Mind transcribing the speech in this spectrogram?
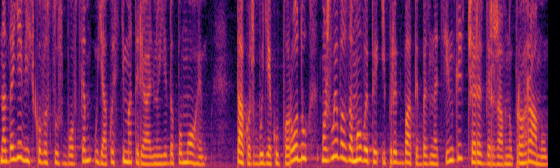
надає військовослужбовцям у якості матеріальної допомоги. Також будь-яку породу можливо замовити і придбати без націнки через державну програму.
